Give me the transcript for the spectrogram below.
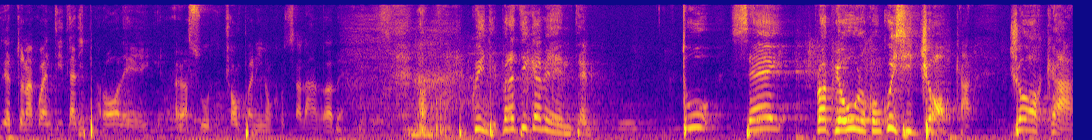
detto una quantità di parole assurda c'ho un panino con salame vabbè No. quindi praticamente tu sei proprio uno con cui si gioca, gioca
